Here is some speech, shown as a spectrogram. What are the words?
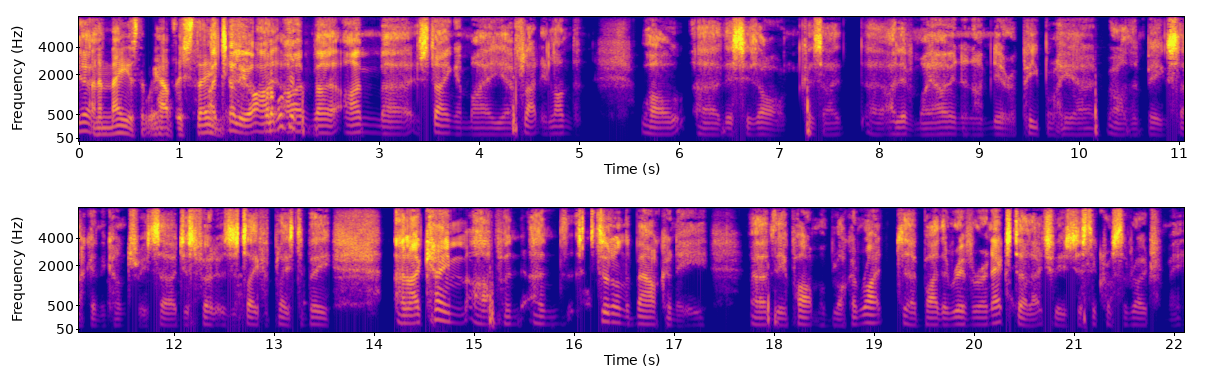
and amazed that we have this thing. I tell you, I, am uh, I'm uh, staying in my uh, flat in London, while uh, this is on because I uh, I live on my own and I'm nearer people here rather than being stuck in the country. So I just felt it was a safer place to be. And I came up and, and stood on the balcony of the apartment block and right uh, by the river. And ExCeL actually is just across the road from me.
